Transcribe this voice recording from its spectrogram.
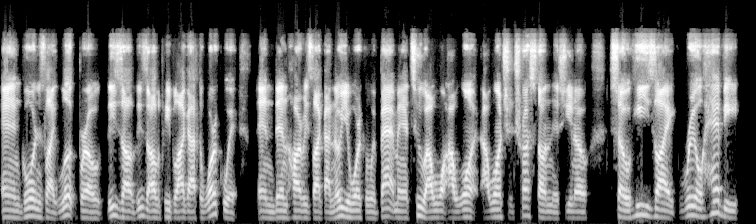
And Gordon's like, look, bro, these are these are all the people I got to work with. And then Harvey's like, I know you're working with Batman too. I want I want I want your trust on this, you know. So he's like real heavy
